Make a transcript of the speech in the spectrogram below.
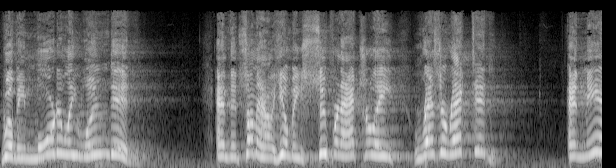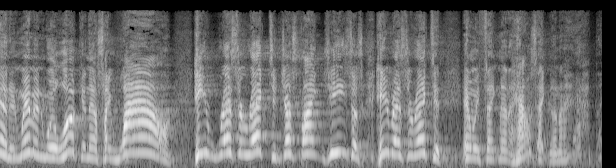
will be mortally wounded and that somehow he'll be supernaturally resurrected. And men and women will look and they'll say, wow, he resurrected just like Jesus. He resurrected. And we think, man, how's that going to happen?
